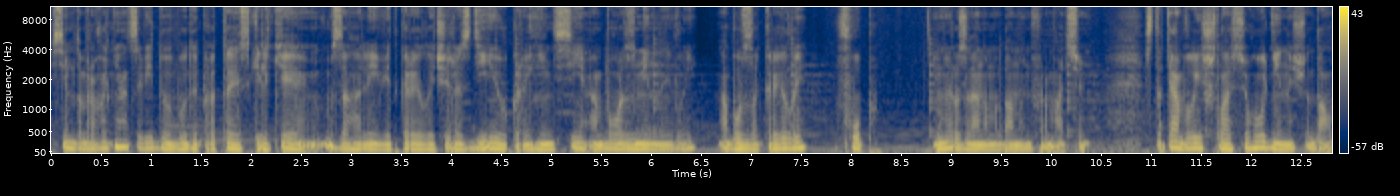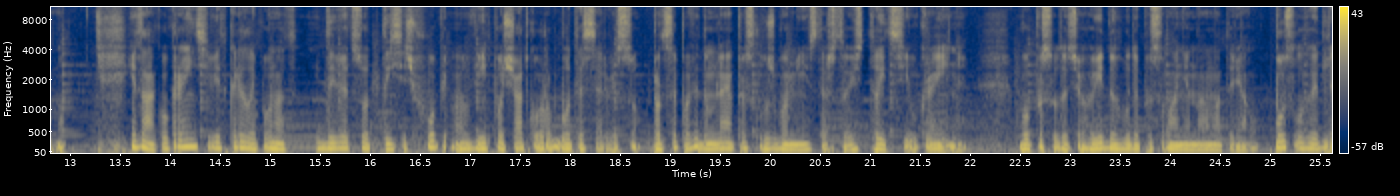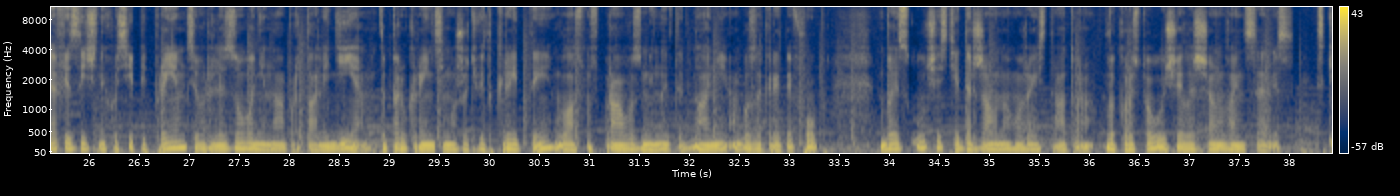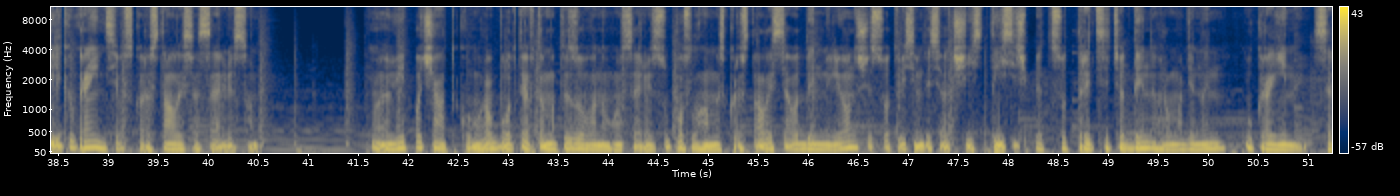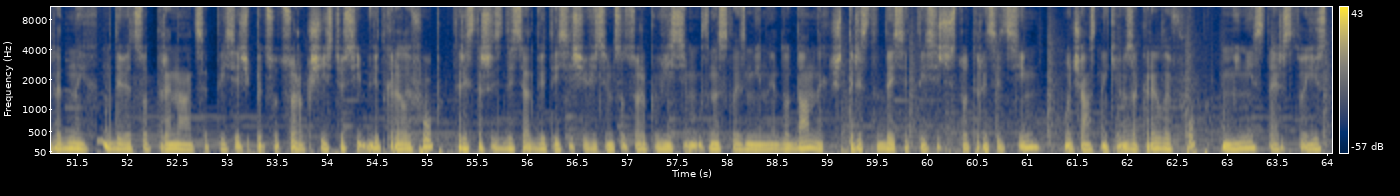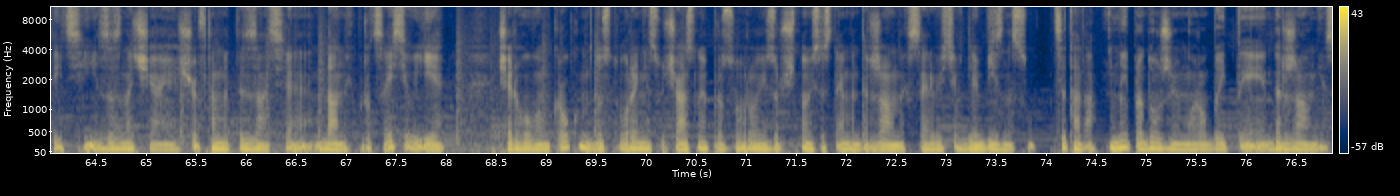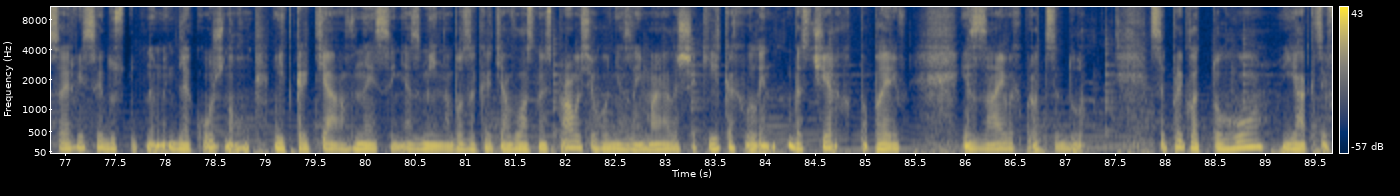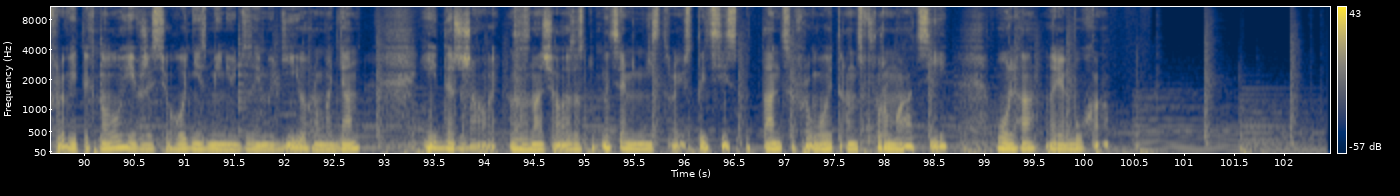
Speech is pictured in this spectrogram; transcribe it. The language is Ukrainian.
Всім доброго дня. Це відео буде про те, скільки взагалі відкрили через дії українці або змінили, або закрили ФОП. І ми розглянемо дану інформацію. Стаття вийшла сьогодні нещодавно. І так, українці відкрили понад 900 тисяч ФОПів від початку роботи сервісу. Про це повідомляє прес-служба Міністерства юстиції України. В опису до цього відео буде посилання на матеріал. Послуги для фізичних осіб підприємців реалізовані на порталі Дія. Тепер українці можуть відкрити власну справу, змінити дані або закрити ФОП без участі державного реєстратора, використовуючи лише онлайн-сервіс. Скільки українців скористалися сервісом? Від початку роботи автоматизованого сервісу послугами скористалися 1 мільйон 686 тисяч 531 громадянин України. Серед них 913 тисяч 546 осіб відкрили ФОП, 362 тисячі 848 внесли зміни до даних, 410 тисяч 137 учасників закрили ФОП. Міністерство юстиції зазначає, що автоматизація даних процесів є черговим кроком до створення сучасної прозорої і зручної системи державних сервісів для бізнесу. Цитата: ми продовжуємо робити державні сервіси доступними для кожного. Відкриття, внесення змін або закриття власної справи сьогодні займає лише кілька хвилин без черг, паперів і зайвих процедур. Це приклад того, як цифрові технології вже сьогодні змінюють взаємодію громадян і держави, зазначила заступниця міністра юстиції з питань цифрової трансформації Ольга Рябуха.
